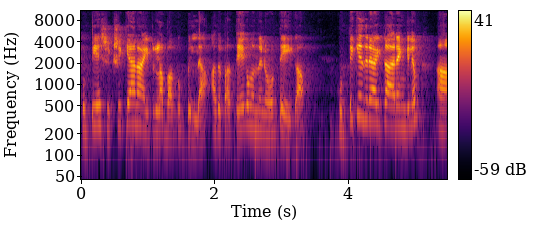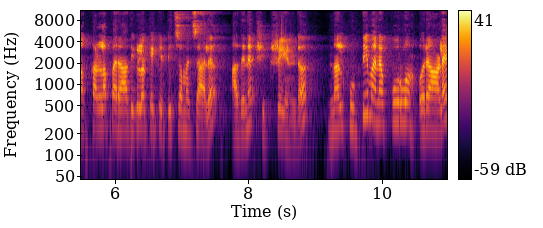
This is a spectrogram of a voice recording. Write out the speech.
കുട്ടിയെ ശിക്ഷിക്കാനായിട്ടുള്ള വകുപ്പില്ല. അത് പ്രത്യേകം ഒന്ന് നോട്ട് ചെയ്യുക. കുട്ടിക്കെതിരായിട്ട് ആരെങ്കിലും കള്ളപ്പരാതികളൊക്കെ കെട്ടിച്ചമച്ചാൽ അതിന് ശിക്ഷയുണ്ട്. എന്നാൽ കുട്ടി മനഃപൂർവം ഒരാളെ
